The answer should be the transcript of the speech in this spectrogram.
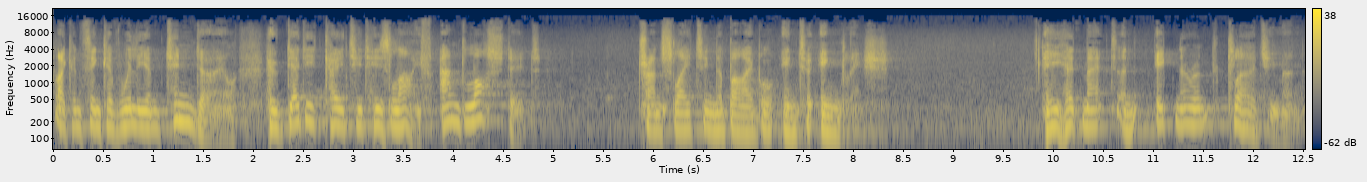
I can think of William Tyndale, who dedicated his life and lost it translating the Bible into English. He had met an ignorant clergyman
